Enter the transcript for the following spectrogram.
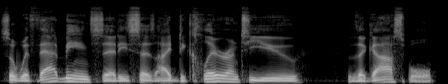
So, with that being said, he says, I declare unto you the gospel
